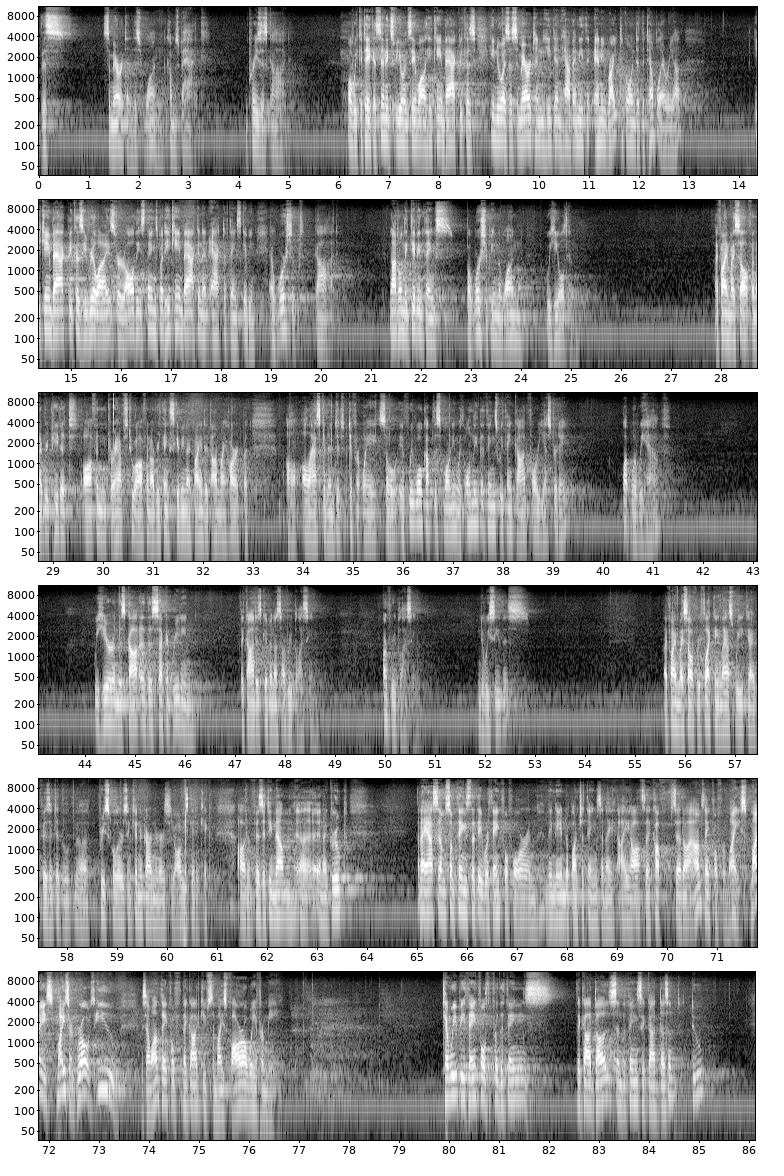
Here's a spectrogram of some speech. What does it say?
This Samaritan, this one, comes back and praises God. Or we could take a cynic's view and say, well, he came back because he knew as a Samaritan he didn't have any, any right to go into the temple area. He came back because he realized, or all these things, but he came back in an act of thanksgiving and worshiped God. Not only giving thanks, but worshiping the one who healed him. I find myself, and I repeat it often, perhaps too often, every Thanksgiving I find it on my heart, but I'll, I'll ask it in a different way. So, if we woke up this morning with only the things we thank God for yesterday, what would we have? We hear in this, God, uh, this second reading that God has given us every blessing. Every blessing. do we see this? I find myself reflecting last week. I visited the, the preschoolers and kindergarteners. You always get a kick out of visiting them uh, in a group. And I asked them some things that they were thankful for, and they named a bunch of things. And I, I off the cuff said, oh, I'm thankful for mice. Mice, mice are gross. Ew. I said, well, I'm thankful that God keeps the mice far away from me. Can we be thankful for the things that God does and the things that God doesn't do?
